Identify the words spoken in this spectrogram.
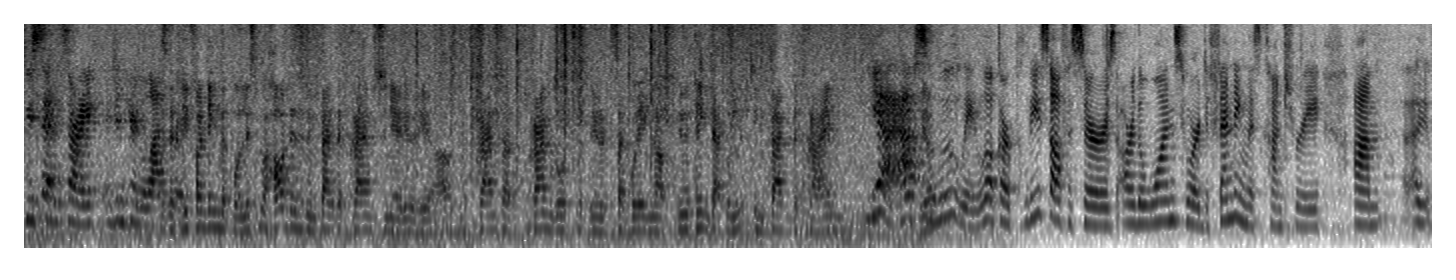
You said, sorry, I didn't hear the last the word. defunding the police, how does it impact the crime scenario here? The crimes are, crime rates are going up. Do you think that will impact the crime? Yeah, absolutely. Look, our police officers are the ones who are defending this country um, uh,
